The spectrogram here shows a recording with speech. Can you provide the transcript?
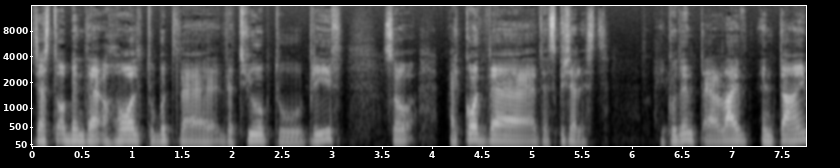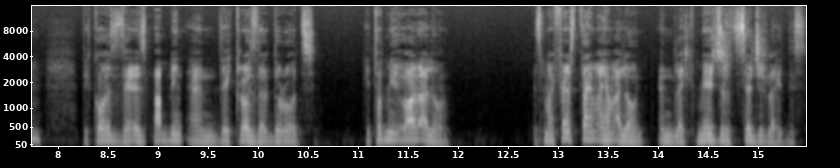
Just to open the hole to put the, the tube to breathe. So i called the, the specialist. He couldn't arrive in time because there is pumping and they closed the, the roads. He told me you are alone. It's my first time i am alone in like major surgery like this.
